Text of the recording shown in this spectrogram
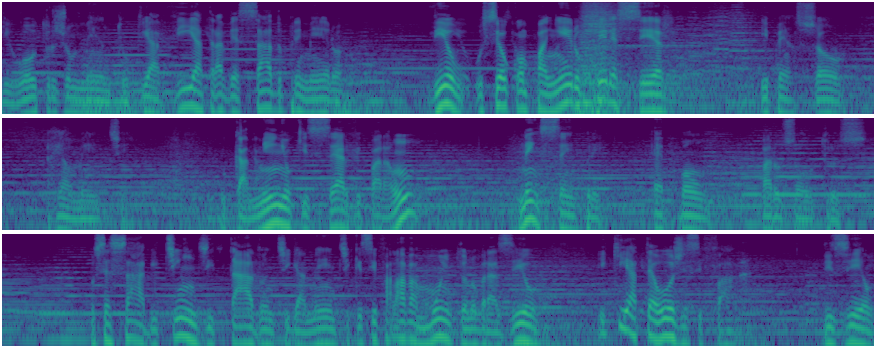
E o outro jumento que havia atravessado primeiro viu o seu companheiro perecer e pensou: realmente, o caminho que serve para um nem sempre é bom para os outros. Você sabe, tinha um ditado antigamente que se falava muito no Brasil e que até hoje se fala. Diziam:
